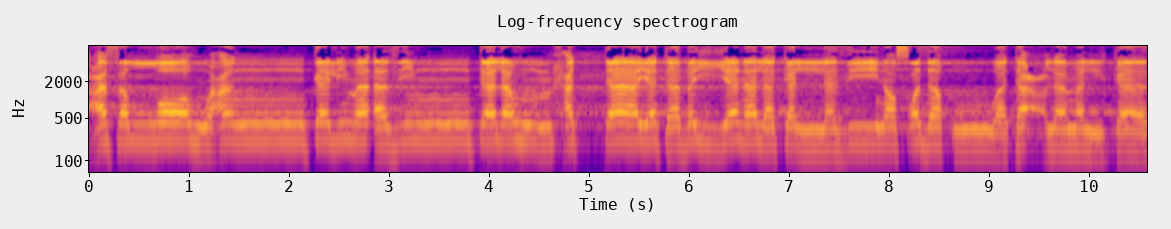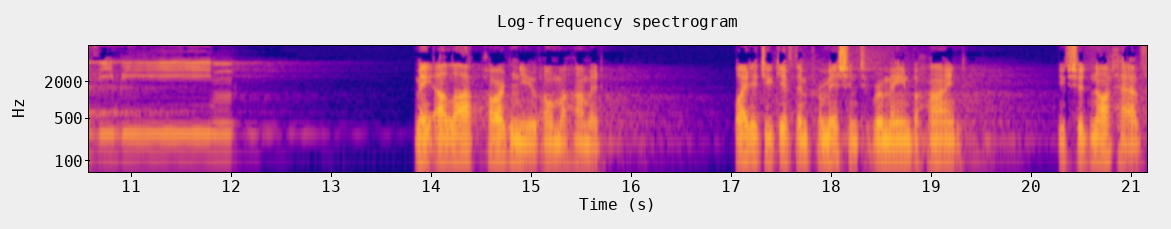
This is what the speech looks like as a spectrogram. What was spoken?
عفى الله عنك لم اذنت لهم حتى يتبين لك الذين صدقوا وتعلم الكاذبين May Allah pardon you, O Muhammad. Why did you give them permission to remain behind? You should not have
